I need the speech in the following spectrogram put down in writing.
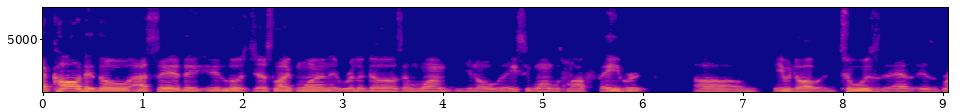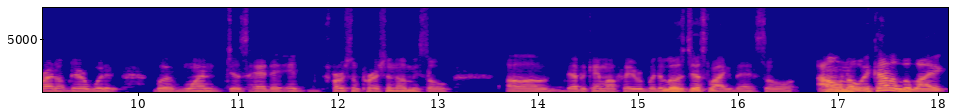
I called it though. I said that it looks just like one. It really does. And one, you know, AC one was my favorite. Um, even though two is is right up there with it, but one just had that first impression of me. So uh that became my favorite. But it looks just like that. So I don't know. It kind of looked like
